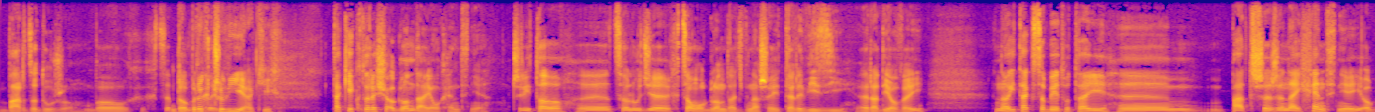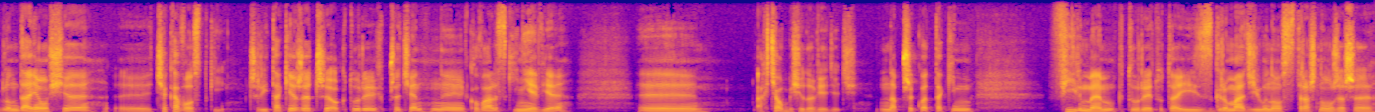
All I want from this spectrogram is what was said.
bardzo dużo, bo ch- chcę Dobrych, tutaj- czyli jakich? Takie, które się oglądają chętnie. Czyli to, y, co ludzie chcą oglądać w naszej telewizji radiowej. No i tak sobie tutaj patrzę, że najchętniej oglądają się ciekawostki, czyli takie rzeczy, o których przeciętny Kowalski nie wie, a chciałby się dowiedzieć. Na przykład takim filmem, który tutaj zgromadził no, straszną rzeszę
